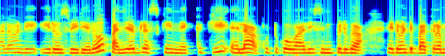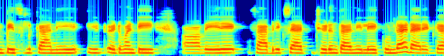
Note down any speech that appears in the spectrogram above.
హలో అండి. ఈరోజు వీడియోలో పంజాబ్ డ్రెస్కి నెక్కి ఎలా కుట్టుకోవాలి? సింపుల్గా ఎటువంటి బక్రం పీసులు కానీ ఎటువంటి వేరే ఫ్యాబ్రిక్స్ యాడ్ చేయడం కానీ లేకుండా డైరెక్ట్గా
